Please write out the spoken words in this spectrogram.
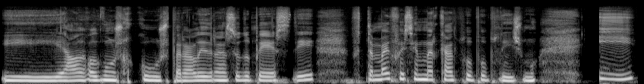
e alguns recuos para a liderança do PSD também foi sempre marcado pelo populismo. E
